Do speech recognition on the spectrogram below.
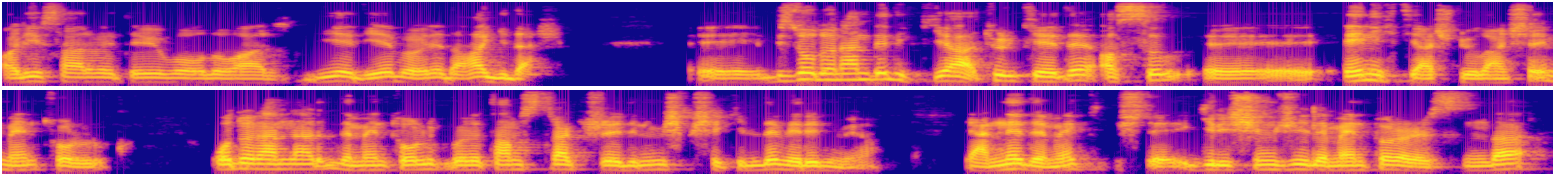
Ali Servet Eyüboğlu var diye diye böyle daha gider. E, biz o dönem dedik ya Türkiye'de asıl e, en ihtiyaç duyulan şey mentorluk. O dönemlerde de mentorluk böyle tam structure edilmiş bir şekilde verilmiyor. Yani ne demek? İşte girişimci ile mentor arasında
